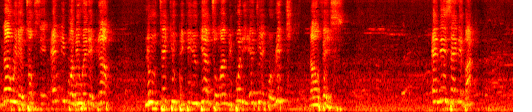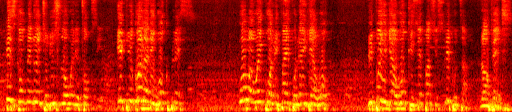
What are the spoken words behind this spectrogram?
Now we dey talk say anybody wey dey grab, you take you pikin, you get to man before the age wey for reach na offence. And inside the back, This government don't introduce law where they talk say if you go to the workplace, woman will qualify for them get work. Before you get work, you say pass you sleep with her. No offense.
